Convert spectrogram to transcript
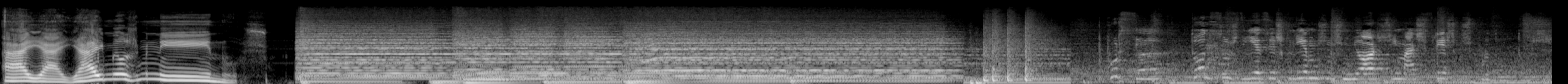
Ai, ai, ai, meus meninos! Dias escolhemos os melhores e mais frescos produtos.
